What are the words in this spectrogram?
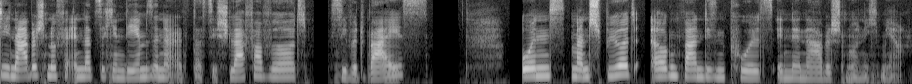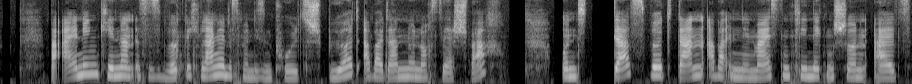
die Nabelschnur verändert sich in dem Sinne, als dass sie schlaffer wird, sie wird weiß und man spürt irgendwann diesen Puls in der Nabelschnur nicht mehr. Bei einigen Kindern ist es wirklich lange, dass man diesen Puls spürt, aber dann nur noch sehr schwach. Und das wird dann aber in den meisten Kliniken schon als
